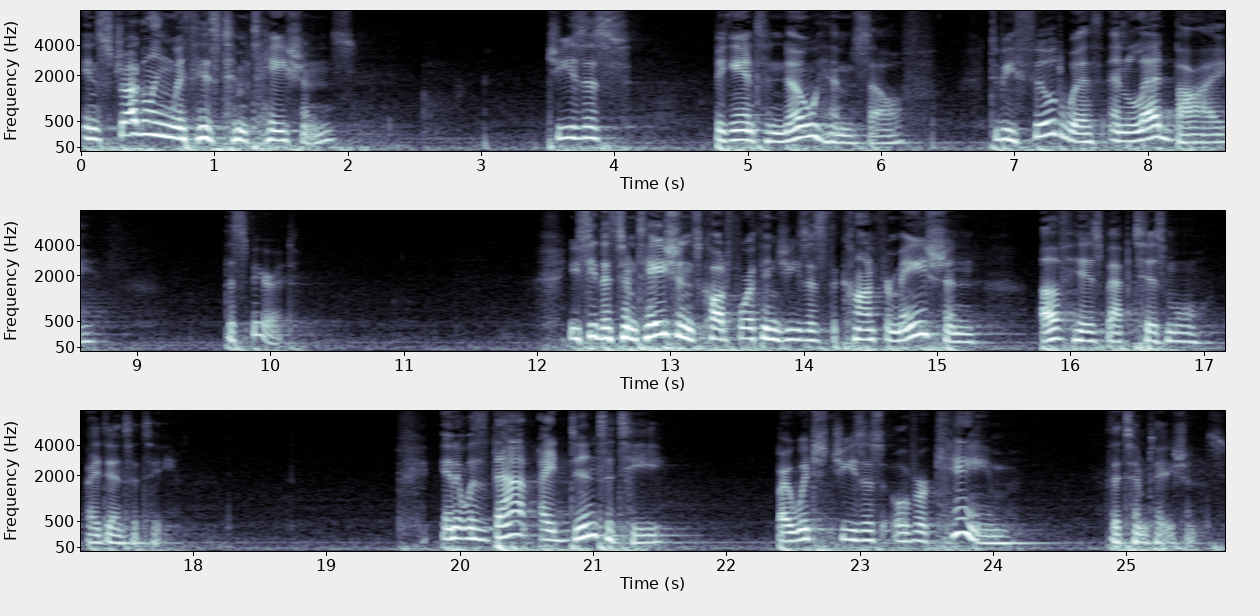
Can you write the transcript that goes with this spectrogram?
In struggling with his temptations, Jesus began to know himself, to be filled with and led by the Spirit. You see, the temptations called forth in Jesus the confirmation of his baptismal identity. And it was that identity by which Jesus overcame the temptations.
